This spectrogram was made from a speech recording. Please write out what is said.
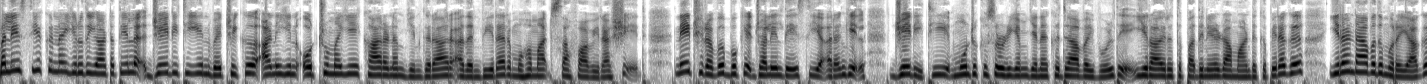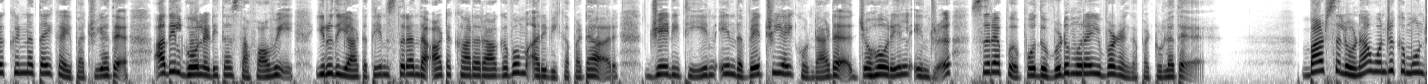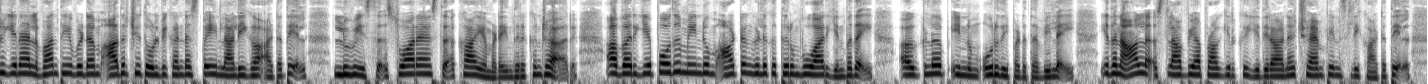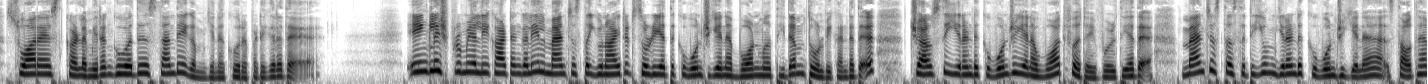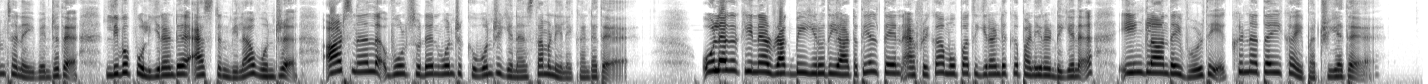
மலேசிய கிண்ண இறுதியாட்டத்தில் ஜேடிடியின் வெற்றிக்கு அணியின் ஒற்றுமையே காரணம் என்கிறார் அதன் வீரர் முகமது சஃபாவி ரஷீத். நேற்றிரவு புகெட் ஜலீல் தேசிய அரங்கில் ஜேடிடி மூன்றுக்கு சுழியம் என கிடாவை வீழ்த்தி ஈராயிரத்து பதினேழாம் ஆண்டுக்கு பிறகு இரண்டாவது முறையாக கிண்ணத்தை கைப்பற்றியது. அதில் கோலடித்த சஃபாவி இறுதியாட்டத்தின் சிறந்த ஆட்டக்காரராகவும் அறிவிக்கப்பட்டார். ஜேடிடியின் இந்த வெற்றியை கொண்டாட ஜொஹோரில் இன்று சிறப்பு பொது விடுமுறை வழங்கப்பட்டுள்ளது. பார்சலோனா ஒன்றுக்கு மூன்று என லவாந்தேவிடம் அதிர்ச்சி தோல்வி கண்ட ஸ்பெயின் லாலிகா ஆட்டத்தில் லூயிஸ் சுவாரஸ் காயமடைந்திருக்கின்றார். அவர் எப்போது மீண்டும் ஆட்டங்களுக்கு திரும்புவார் என்பதை அக்ளப் இன்னும் உறுதிப்படுத்தவில்லை. இதனால் ஸ்லாவியா பிராகிற்கு எதிரான சாம்பியன்ஸ் லீக் ஆட்டத்தில் சுவாரஸ் களமிறங்குவது சந்தேகம் என கூறப்படுகிறது. இங்கிலீஷ் பிரீமியர் லீக் ஆட்டங்களில் மான்செஸ்டர் யுனைடெட் சுழியத்துக்கு ஒன்று என பான்மர்த்திடம் தோல்வி கண்டது. செல்சி இரண்டுக்கு ஒன்று என வாட்ஃபர்டை வீழ்த்தியது. மான்செஸ்டர் சிட்டியும் இரண்டுக்கு ஒன்று என சவுத்ஹாம்டனை வென்றது. லிவர்பூல் இரண்டு ஆஸ்டன் விலா ஒன்று. ஆர்ஸ்னல் வூல்ஸுடன் ஒன்றுக்கு ஒன்று என சமநிலை கண்டது. உலகக்கிண ரக்பி இறுதி ஆட்டத்தில் தென் ஆப்பிரிக்கா முப்பத்தி இரண்டுக்கு பனிரண்டு என இங்கிலாந்தை வீழ்த்தி கிண்ணத்தை கைப்பற்றியது.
